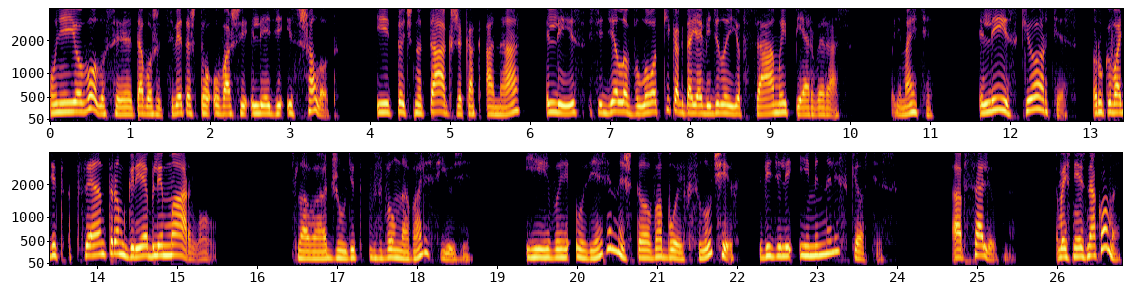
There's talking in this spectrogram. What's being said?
У нее волосы того же цвета, что у вашей леди из Шалот. И точно так же, как она, Лиз сидела в лодке, когда я видела ее в самый первый раз. Понимаете? Лиз Кёртис руководит центром гребли Марлоу. Слова Джудит взволновали Сьюзи. «И вы уверены, что в обоих случаях видели именно Лиз Кёртис?» «Абсолютно. Вы с ней знакомы?»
